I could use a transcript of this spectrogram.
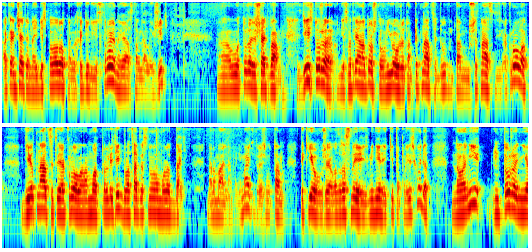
окончательно и бесповоротно выходили из строя, но я оставлял их жить. А, вот, тоже решать вам. Здесь тоже, несмотря на то, что у нее уже там 15, там 16 акролов, 19 акрол она может пролететь, 20 снова может дать. Нормально, понимаете? То есть вот там такие уже возрастные изменения какие-то происходят, но они тоже не,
